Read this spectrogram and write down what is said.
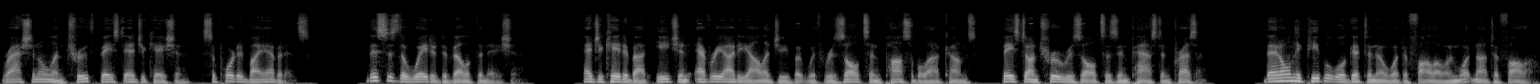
rational, and truth based education, supported by evidence. This is the way to develop the nation. Educate about each and every ideology, but with results and possible outcomes, based on true results as in past and present. Then only people will get to know what to follow and what not to follow.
